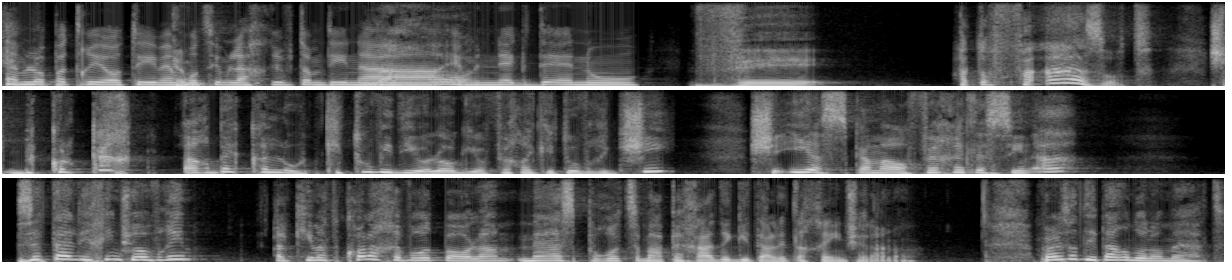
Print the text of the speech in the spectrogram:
הם לא פטריוטים, הם, הם- רוצים להחריב את המדינה, נכון. הם נגדנו. והתופעה הזאת, שבכל כך הרבה קלות כיתוב אידיאולוגי הופך לכיתוב רגשי, שאי הסכמה הופכת לשנאה, זה תהליכים שעוברים על כמעט כל החברות בעולם מאז פרוץ המהפכה הדיגיטלית לחיים שלנו. ועל זה דיברנו לא מעט.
